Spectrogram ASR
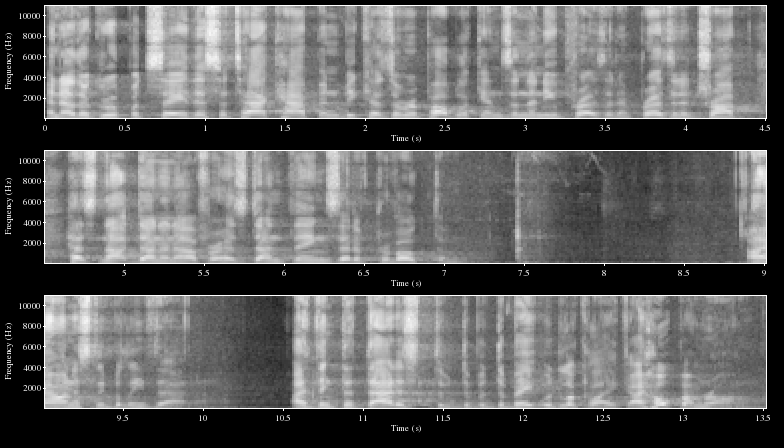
Another group would say this attack happened because the Republicans and the new president, President Trump, has not done enough or has done things that have provoked them. I honestly believe that. I think that that is the, the debate would look like. I hope I'm wrong.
